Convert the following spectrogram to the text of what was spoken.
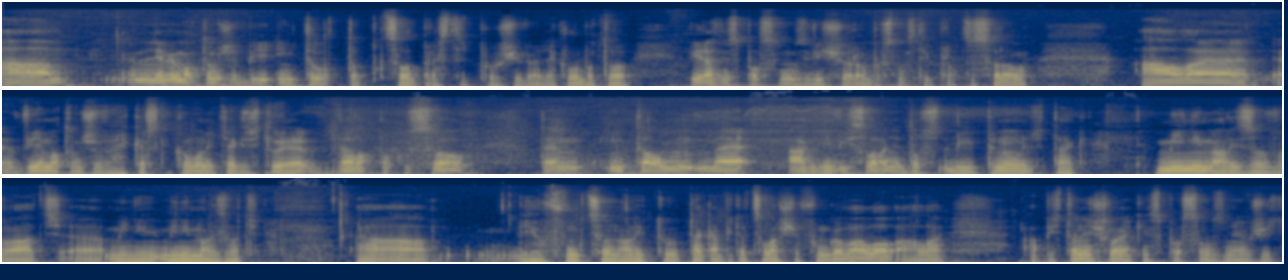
A neviem o tom, že by Intel to chcel prestať používať, lebo to výrazným spôsobom zvýšuje robustnosť tých procesorov ale viem o tom, že v hackerskej komunite existuje veľa pokusov ten Intel me, ak nie vyslovene vypnúť, tak minimalizovať, eh, minimalizovať a, eh, jeho funkcionalitu tak, aby to celé fungovalo, ale aby to nešlo nejakým spôsobom zneužiť.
